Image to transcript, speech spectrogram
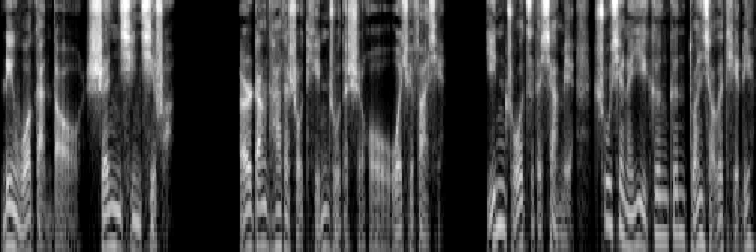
令我感到神清气爽。而当他的手停住的时候，我却发现。银镯子的下面出现了一根根短小的铁链，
